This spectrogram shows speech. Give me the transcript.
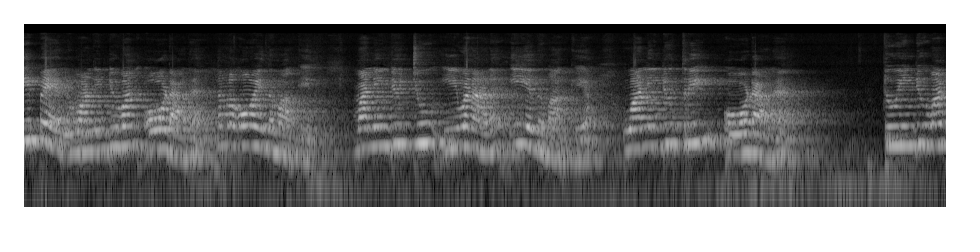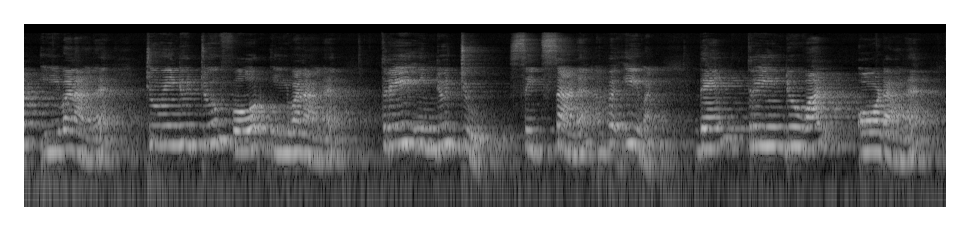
ഈ പേര് വൺ ഇന്റു വൺ ഓഡാണ് നമ്മൾ ഓ എന്ന് മാർക്ക് ചെയ്തു. വൺ ഇന്റു ടു ഈവൺ ആണ് ഇ എന്ന് മാർക്ക് ചെയ്യാം. വൺ ഇന്റു ത്രീ ആണ്. ടു ഇന്റു വൺ ഈവൺ ആണ്. Two into two four even ആണ്. ത്രീ ഇന്റു ടു സിക്സ് ആണ്. അപ്പൊ even then three into one ആണ്.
